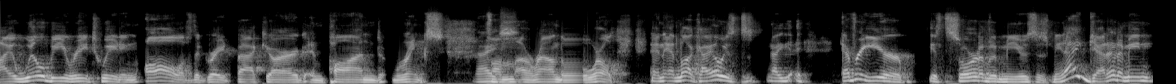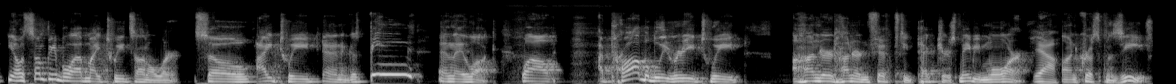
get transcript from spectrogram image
I will be retweeting all of the great backyard and pond rinks Nice. from around the world. And and look, I always I, every year it sort of amuses me. I get it. I mean, you know, some people have my tweets on alert. So I tweet and it goes bing and they look. Well, I probably retweet 100 150 pictures, maybe more Yeah. on Christmas Eve.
